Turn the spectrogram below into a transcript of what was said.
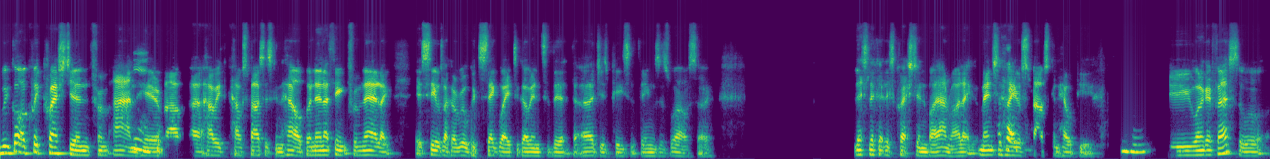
we've got a quick question from Anne yeah. here about uh, how we, how spouses can help, and then I think from there, like it feels like a real good segue to go into the the urges piece of things as well. So let's look at this question by Anne. Right, like mention okay. how your spouse can help you. Mm-hmm. Do you want to go first, or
